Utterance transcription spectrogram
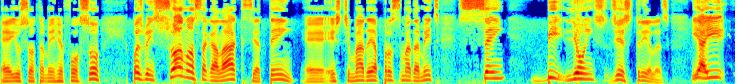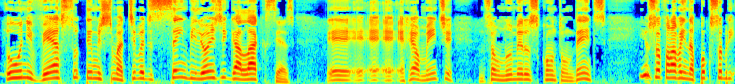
é, e o senhor também reforçou. Pois bem, só a nossa galáxia tem é, estimado aí aproximadamente 100 bilhões de estrelas. E aí o universo tem uma estimativa de 100 bilhões de galáxias. É, é, é, realmente são números contundentes. E o senhor falava ainda há pouco sobre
